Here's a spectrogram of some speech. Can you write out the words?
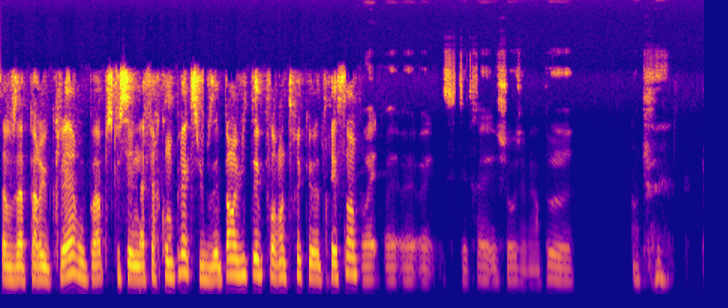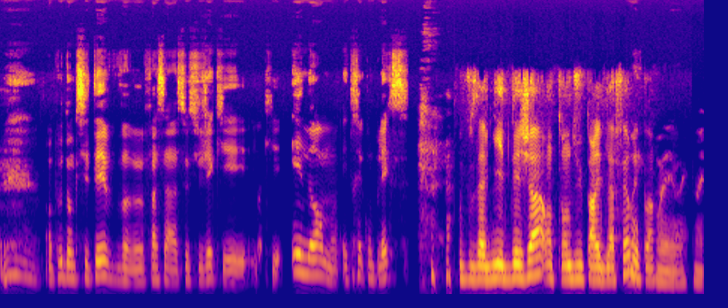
ça vous a paru clair ou pas? Parce que c'est une affaire complexe. Je vous ai pas invité pour un truc euh, très simple. Ouais, ouais, ouais, ouais. C'était très chaud. J'avais un peu, un peu, un peu d'anxiété face à ce sujet qui est, qui est énorme et très complexe. Vous aviez déjà entendu parler de l'affaire Ouais. ou pas? Ouais, ouais, ouais.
